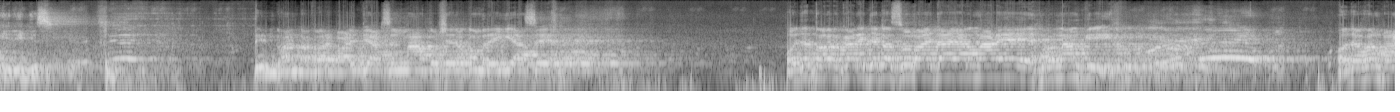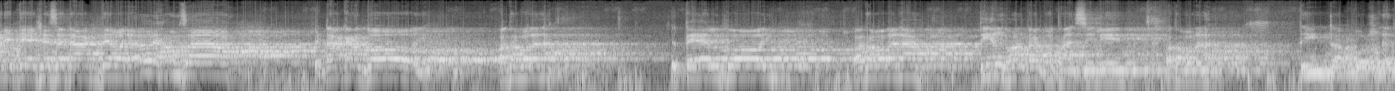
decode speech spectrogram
হেরে গেছে। তিন ঘণ্টা পরে বাড়িতে আসছে মা, তো সেরকম রেগে আছে। ওই যে তরকারি যেটা চুলায় দেয় আর নাড়ে, ওর নাম কি? ও যখন বাড়িতে এসেছে, ডাক দিয়ে বলে হামজা টাকা কই? কথা বলে না। তেল কই? কথা বলে না। তিন ঘণ্টা কোথায় ছিলি? কথা বলে না। তিনটা প্রশ্নের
